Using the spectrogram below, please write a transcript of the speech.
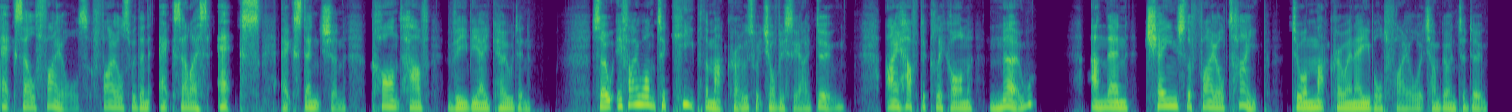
Excel files, files with an XLSX extension, can't have VBA code in. So if I want to keep the macros, which obviously I do, I have to click on No and then change the file type to a macro enabled file, which I'm going to do.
